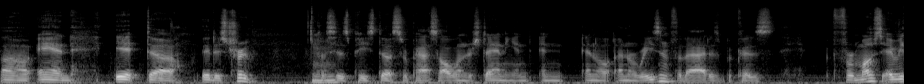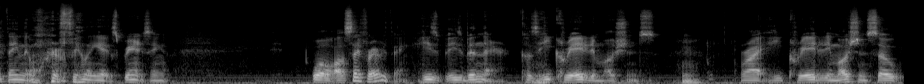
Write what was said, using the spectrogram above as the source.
Uh, and it uh, it is true because his peace does surpass all understanding. And, and, and, a, and a reason for that is because for most everything that we're feeling experiencing, well, I'll say for everything, he's, he's been there because he hmm. created emotions hmm. right? He created emotions, so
